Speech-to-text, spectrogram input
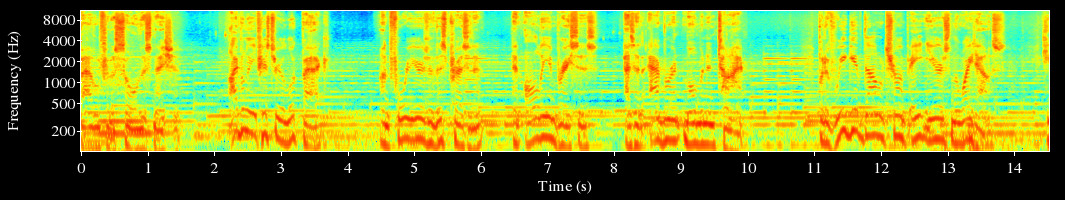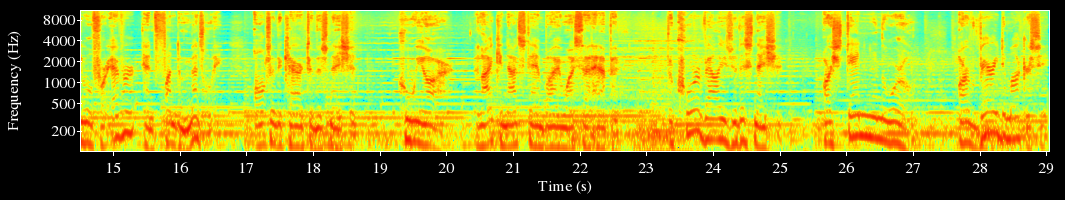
battle for the soul of this nation. I believe history will look back on four years of this president and all he embraces as an aberrant moment in time. But if we give Donald Trump eight years in the White House, he will forever and fundamentally alter the character of this nation, who we are. And I cannot stand by and watch that happen. The core values of this nation, are standing in the world, our very democracy,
